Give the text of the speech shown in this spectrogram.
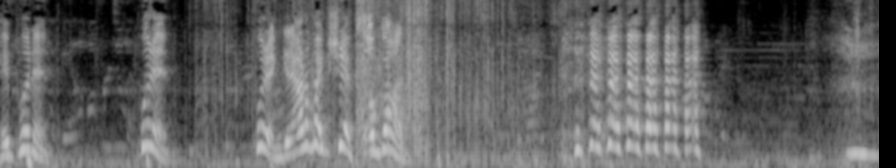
Hey, Puddin. Puddin. Puddin, get out of my chips. Oh, God.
